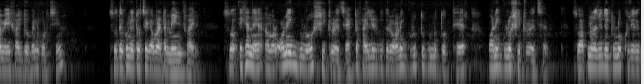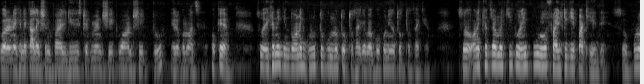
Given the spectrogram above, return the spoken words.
আমি এই ফাইলটি ওপেন করছি। সো দেখুন এটা হচ্ছে আমার একটা মেইন ফাইল সো এখানে আমার অনেকগুলো শীট রয়েছে। একটা ফাইলের ভিতরে অনেক গুরুত্বপূর্ণ তথ্যের অনেকগুলো শীট রয়েছে। সো আপনারা যদি একটু লক্ষ্য যদি করেন, এখানে collection file due statement sheet one sheet two এরকম আছে। ওকে সো এখানে কিন্তু অনেক গুরুত্বপূর্ণ তথ্য থাকে বা গোপনীয় তথ্য থাকে। সো অনেক ক্ষেত্রে আমরা কি করি? পুরো ফাইলটিকে পাঠিয়ে দিই। সো পুরো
